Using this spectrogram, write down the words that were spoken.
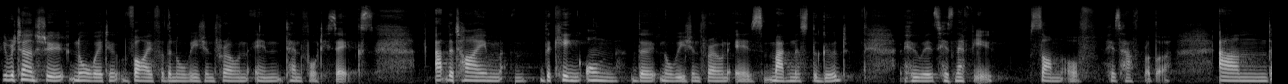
He returns to Norway to vie for the Norwegian throne in 1046. At the time, the king on the Norwegian throne is Magnus the Good, who is his nephew, son of his half brother. And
